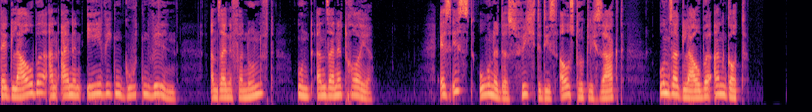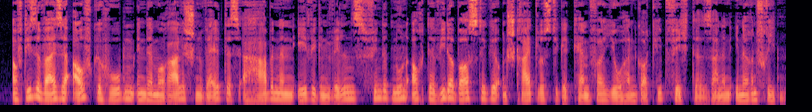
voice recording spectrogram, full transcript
der Glaube an einen ewigen guten Willen, an seine Vernunft und an seine Treue. Es ist, ohne dass Fichte dies ausdrücklich sagt, unser Glaube an Gott. Auf diese Weise aufgehoben in der moralischen Welt des erhabenen ewigen Willens findet nun auch der widerborstige und streitlustige Kämpfer Johann Gottlieb Fichte seinen inneren Frieden.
